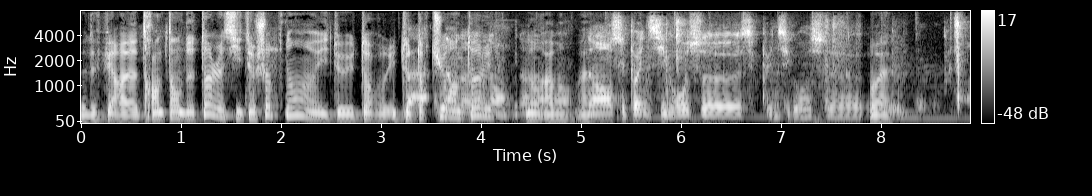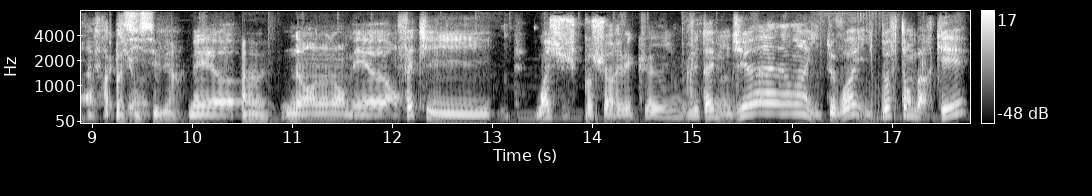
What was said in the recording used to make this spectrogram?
de faire euh, 30 ans de tôle s'ils te chopent, non? Ils te, tor- te Bah, torturent non, en non, tôle et non, tout non, Non, non, ah bon non, c'est pas une si grosse, euh, c'est pas une si grosse euh, Ouais. infraction. Pas si sévère. Mais euh, Ah ouais. non, non, non, mais euh, en fait, moi, je- quand je suis arrivé que l'État, ils m'ont dit, ah, non, non, ils te voient, ils peuvent t'embarquer.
